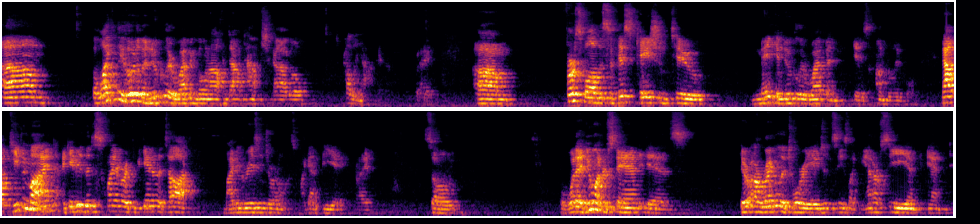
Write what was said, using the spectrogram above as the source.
um, the likelihood of a nuclear weapon going off in downtown Chicago is probably not there, right? Um, first of all, the sophistication to make a nuclear weapon is unbelievable. Now, keep in mind, I gave you the disclaimer at the beginning of the talk, my degree is in journalism. I got a BA, right? So, but what I do understand is there are regulatory agencies like the NRC and, and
